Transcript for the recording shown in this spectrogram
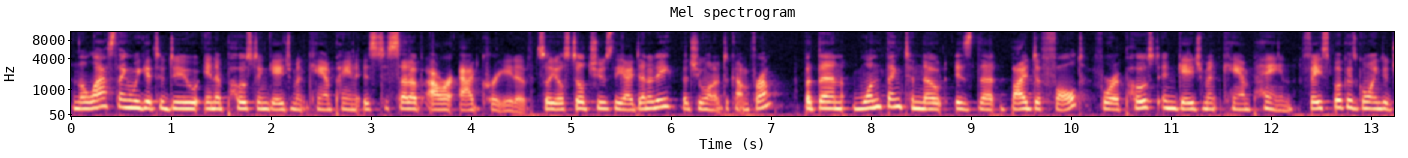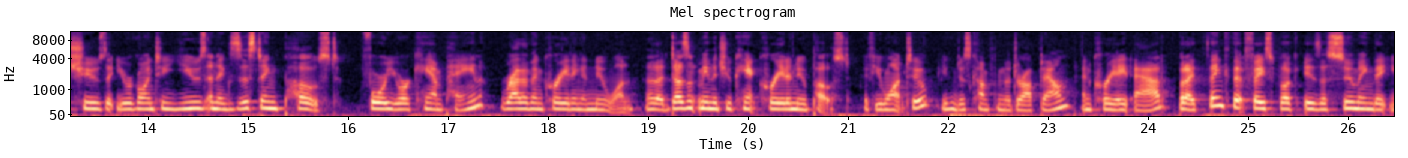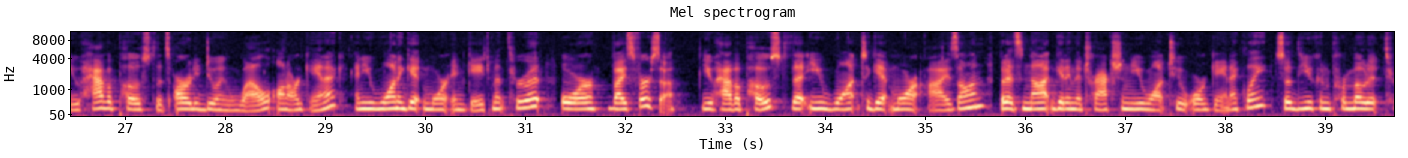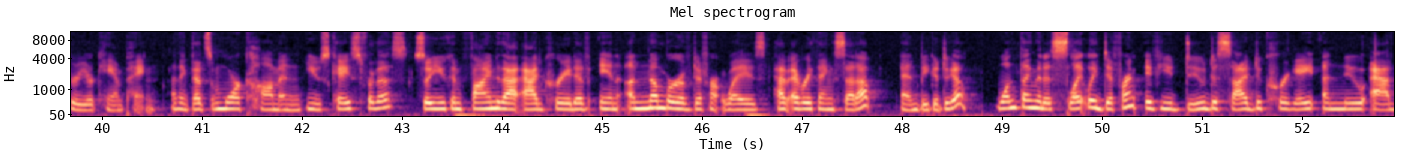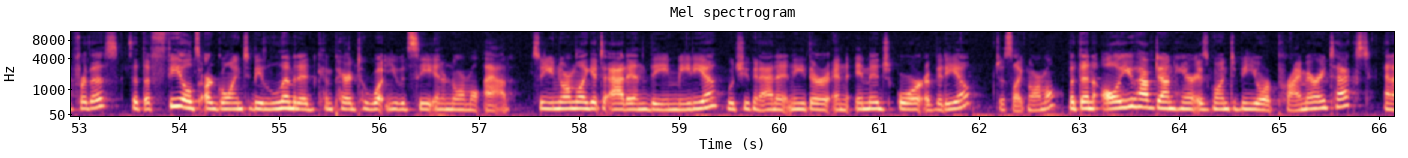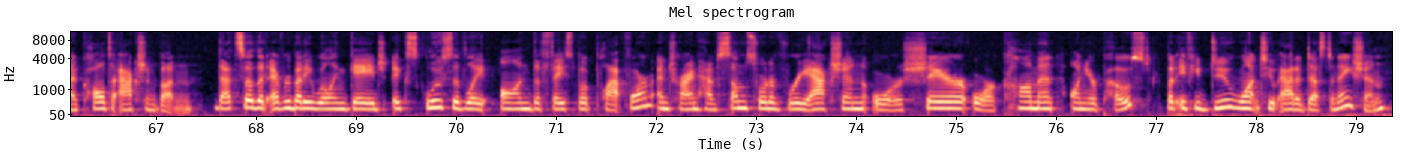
And the last thing we get to do in a post engagement campaign is to set up our ad creative. So you'll still choose the identity that you want it to come from. But then, one thing to note is that by default, for a post engagement campaign, Facebook is going to choose that you're going to use an existing post for your campaign rather than creating a new one. Now, that doesn't mean that you can't create a new post. If you want to, you can just come from the drop down and create ad. But I think that Facebook is assuming that you have a post that's already doing well on organic and you want to get more engagement through it, or vice versa you have a post that you want to get more eyes on, but it's not getting the traction you want to organically, so you can promote it through your campaign. I think that's a more common use case for this. So you can find that ad creative in a number of different ways, have everything set up, and be good to go. One thing that is slightly different if you do decide to create a new ad for this is that the fields are going to be limited compared to what you would see in a normal ad. So you normally get to add in the media, which you can add in either an image or a video just like normal. But then all you have down here is going to be your primary text and a call to action button. That's so that everybody will engage exclusively on the Facebook platform and try and have some sort of reaction or share or comment on your post. But if you do want to add a destination,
